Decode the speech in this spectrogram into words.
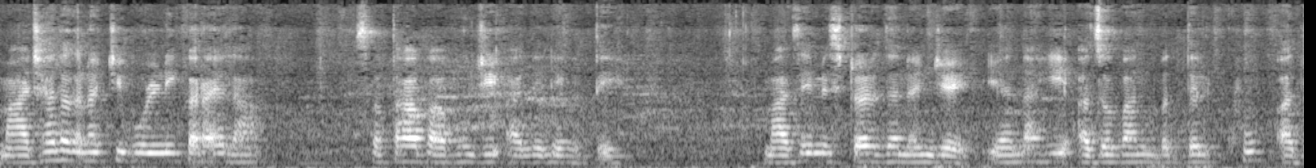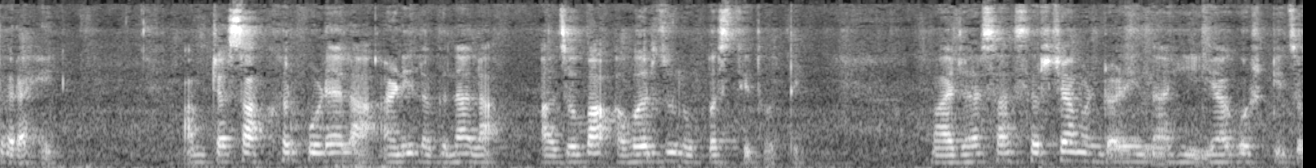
माझ्या लग्नाची बोलणी करायला स्वतः बाबूजी आलेले होते. माझे मिस्टर धनंजय यांनाही आजोबांबद्दल खूप आदर आहे. आमच्या साखरपुड्याला आणि लग्नाला आजोबा आवर्जून उपस्थित होते. माझ्या सासरच्या मंडळींनाही या गोष्टीचं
